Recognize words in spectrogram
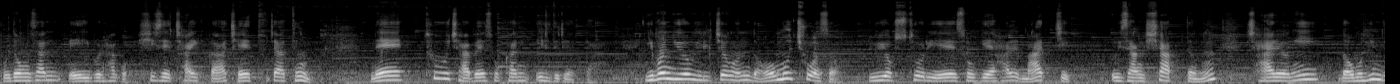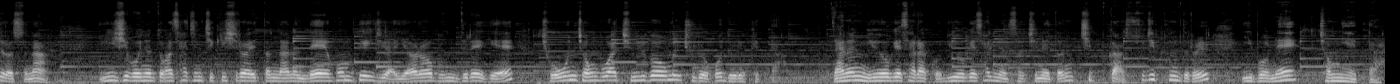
부동산 매입을 하고 시세 차익과 재투자 등 내 투잡에 속한 일들이었다. 이번 뉴욕 일정은 너무 추워서 뉴욕 스토리에 소개할 맛집, 의상샵 등 촬영이 너무 힘들었으나 25년 동안 사진 찍기 싫어했던 나는 내 홈페이지와 여러분들에게 좋은 정보와 즐거움을 주려고 노력했다. 나는 뉴욕에 살았고 뉴욕에 살면서 지내던 집과 수집품들을 이번에 정리했다.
